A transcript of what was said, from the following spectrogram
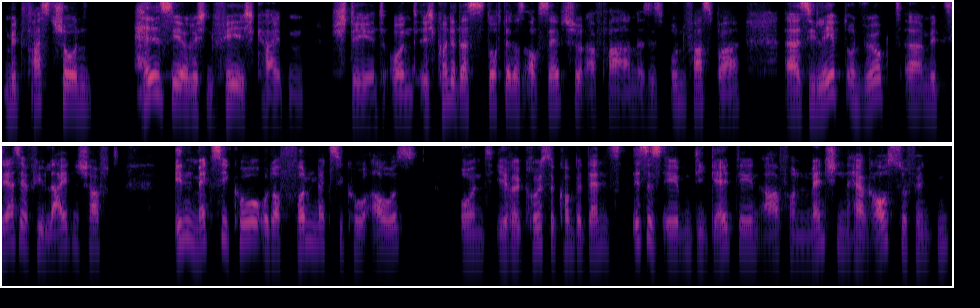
mit fast schon hellseherischen Fähigkeiten steht. Und ich konnte das, durfte das auch selbst schon erfahren. Es ist unfassbar. Äh, sie lebt und wirkt äh, mit sehr, sehr viel Leidenschaft in Mexiko oder von Mexiko aus. Und ihre größte Kompetenz ist es eben, die Geld-DNA von Menschen herauszufinden,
